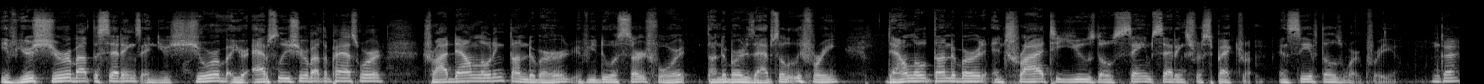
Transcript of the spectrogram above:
If you're sure about the settings and you're sure about, you're absolutely sure about the password, try downloading Thunderbird. If you do a search for it, Thunderbird is absolutely free. Download Thunderbird and try to use those same settings for Spectrum and see if those work for you. Okay.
